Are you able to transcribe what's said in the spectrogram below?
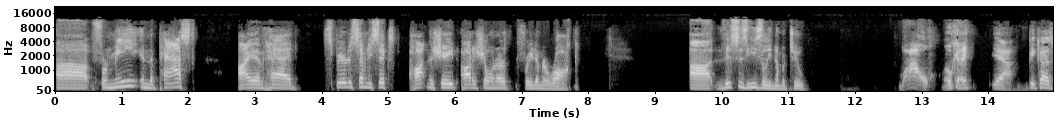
uh, for me in the past, I have had Spirit of 76, Hot in the Shade, Hottest Show on Earth, Freedom to Rock. Uh, this is easily number two. wow, okay, Yeah, because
